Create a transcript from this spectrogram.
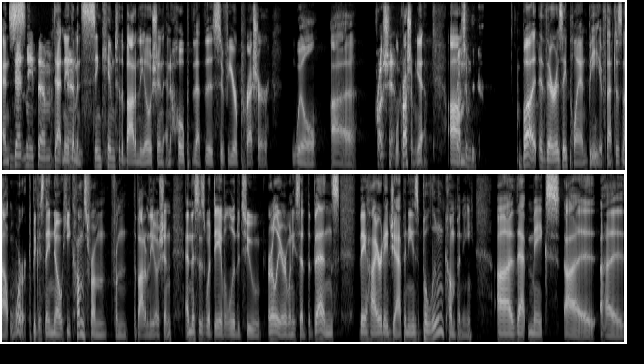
and s- detonate them. detonate them and sink him to the bottom of the ocean, and hope that the severe pressure will uh, crush him. will crush him. Yeah, um, crush him to but there is a plan B if that does not work because they know he comes from from the bottom of the ocean. And this is what Dave alluded to earlier when he said the Bends they hired a Japanese balloon company uh, that makes uh, uh,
